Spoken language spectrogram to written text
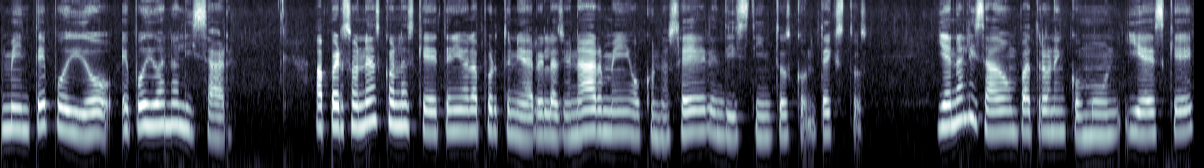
Realmente he podido, he podido analizar a personas con las que he tenido la oportunidad de relacionarme o conocer en distintos contextos y he analizado un patrón en común y es que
